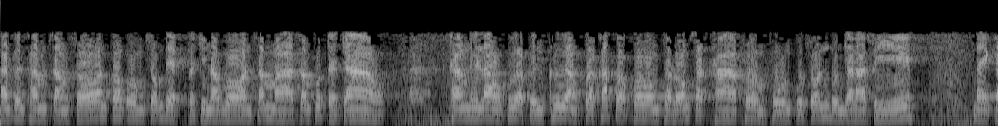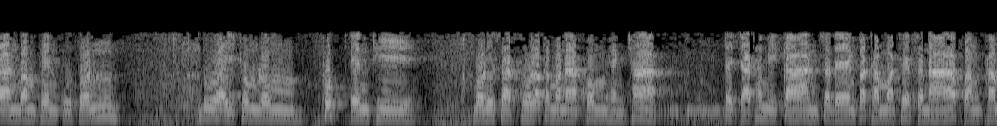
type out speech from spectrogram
อันเป็นคำสั่งสอนขององค์สมเด็จพระจินวรสัมมาสัมพุทธเจ้า ทั้งนี้เล่าเพื่อเป็นเครื่องประคับประคองฉลองศรัทธาเพิ่มพูนกุศลบุญญาราศีในการบำเพ็ญกุศล ด้วยชมรมพุทธเอ็นทีบริษัทโทรคมนาคมแห่งชาติ ได้จัดให้มีการแสดงพระธรรมเทศนาฟังธรรม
